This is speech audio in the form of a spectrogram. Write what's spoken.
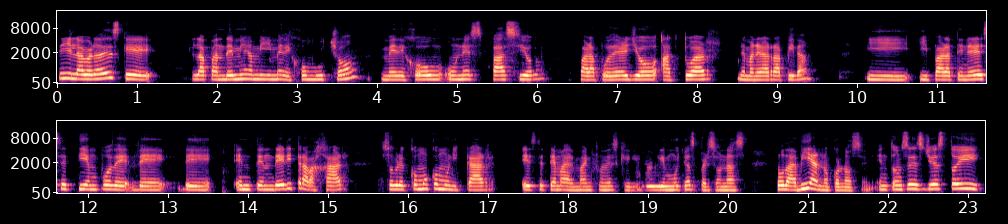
Sí, la verdad es que la pandemia a mí me dejó mucho, me dejó un, espacio para poder yo actuar de manera rápida y, para tener ese tiempo de, entender y trabajar sobre cómo comunicar este tema del mindfulness que, muchas personas todavía no conocen. Entonces yo estoy,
